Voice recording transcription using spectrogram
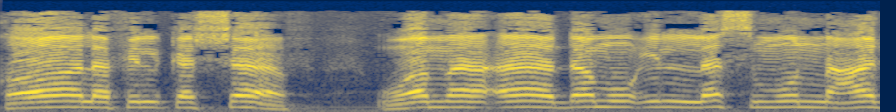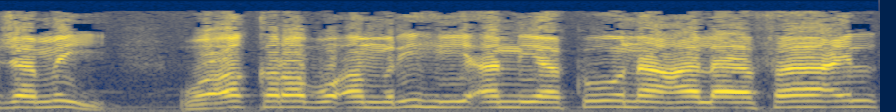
قال في الكشاف وما آدم إلا اسم عجمي وأقرب أمره أن يكون على فاعل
